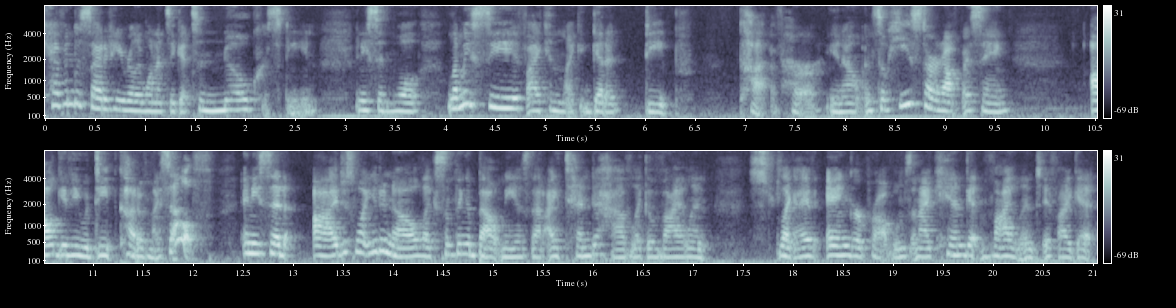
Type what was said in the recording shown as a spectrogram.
Kevin decided he really wanted to get to know Christine. And he said, Well, let me see if I can like get a deep cut of her, you know? And so he started off by saying, I'll give you a deep cut of myself. And he said, I just want you to know, like, something about me is that I tend to have, like, a violent, like, I have anger problems and I can get violent if I get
